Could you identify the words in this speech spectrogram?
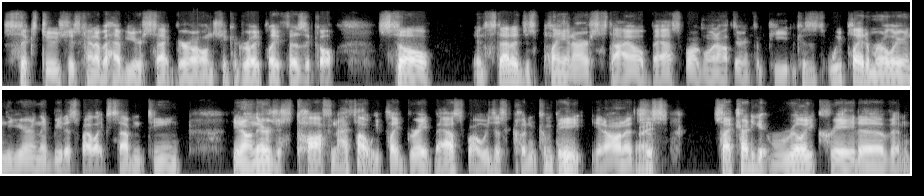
six two. She's kind of a heavier set girl, and she could really play physical. So instead of just playing our style of basketball, going out there and competing, because we played them earlier in the year and they beat us by like 17 you know, and they're just tough. And I thought we played great basketball. We just couldn't compete, you know, and it's right. just so I tried to get really creative and,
